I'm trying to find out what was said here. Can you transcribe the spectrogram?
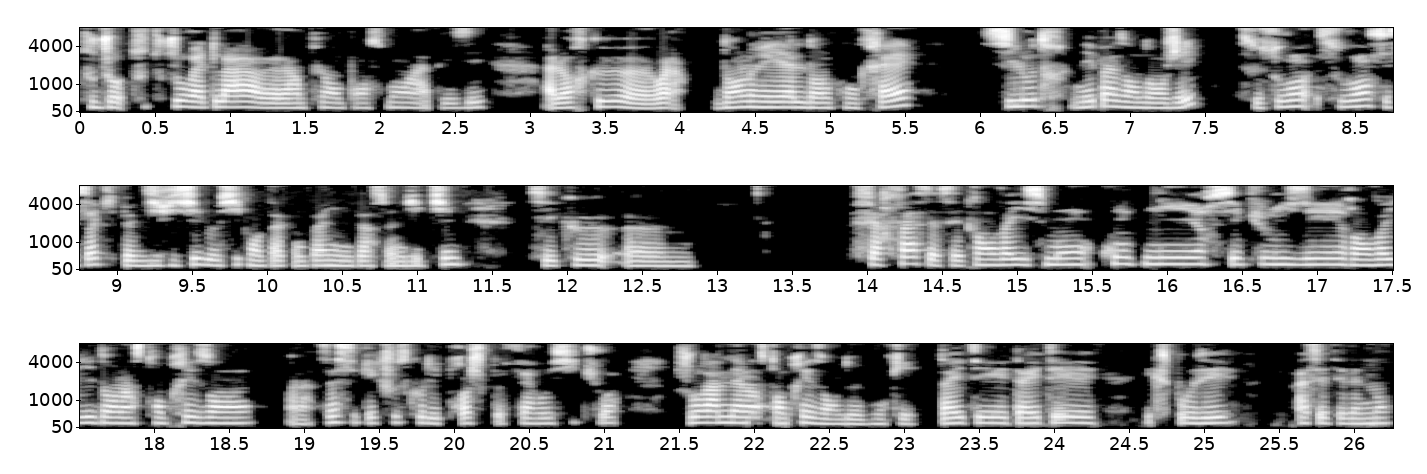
toujours, toujours être là, un peu en pansement, apaiser. Alors que euh, voilà, dans le réel, dans le concret, si l'autre n'est pas en danger, parce que souvent, souvent c'est ça qui peut être difficile aussi quand tu accompagnes une personne victime, c'est que euh, faire face à cet envahissement, contenir, sécuriser, renvoyer dans l'instant présent, voilà, ça c'est quelque chose que les proches peuvent faire aussi, tu vois. Je vous ramener à l'instant présent de, ok, t'as été, t'as été exposé à cet événement,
